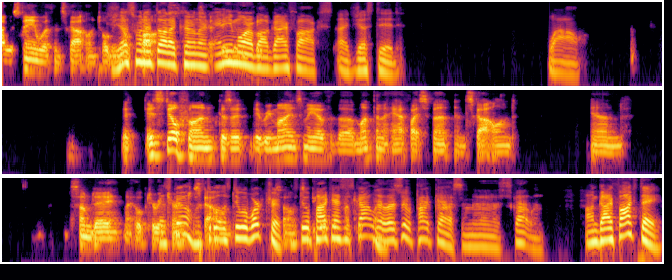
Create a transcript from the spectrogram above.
I was staying with in Scotland told me just no when I thought I couldn't learn any more about Guy Fawkes, I just did. Wow. It, it's still fun because it, it reminds me of the month and a half I spent in Scotland, and someday I hope to Let's return go. to Let's do, Scotland. let's do a work trip. So let's do a it's a beautiful podcast in country. Yeah, Scotland let's do a podcast in uh, Scotland. on Guy Fawkes Day.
